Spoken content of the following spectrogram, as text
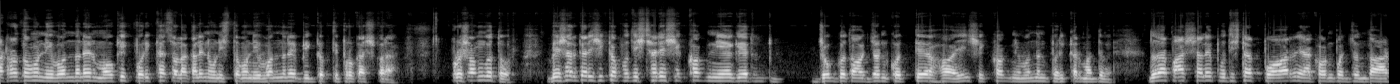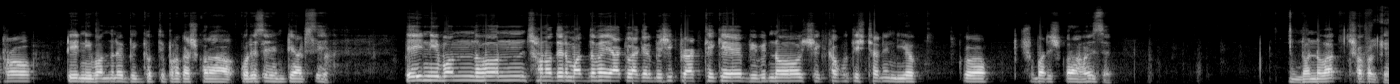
আঠারোতম নিবন্ধনের মৌখিক পরীক্ষা চলাকালীন উনিশতম নিবন্ধনের বিজ্ঞপ্তি প্রকাশ করা। প্রসঙ্গত, বেসরকারি শিক্ষা প্রতিষ্ঠানে শিক্ষক নিয়োগের যোগ্যতা অর্জন করতে হয় শিক্ষক নিবন্ধন পরীক্ষার মাধ্যমে। দু হাজার পাঁচ সালে প্রতিষ্ঠার পর এখন পর্যন্ত আঠারোটি নিবন্ধনের বিজ্ঞপ্তি প্রকাশ করা করেছে এনটিআরসি। এই নিবন্ধন সনদের মাধ্যমে এক লাখের বেশি প্রার্থীকে বিভিন্ন শিক্ষা প্রতিষ্ঠানে নিয়োগ সুপারিশ করা হয়েছে। ধন্যবাদ সকলকে।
